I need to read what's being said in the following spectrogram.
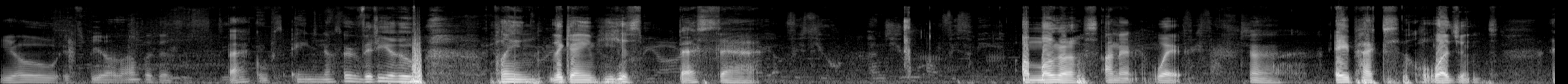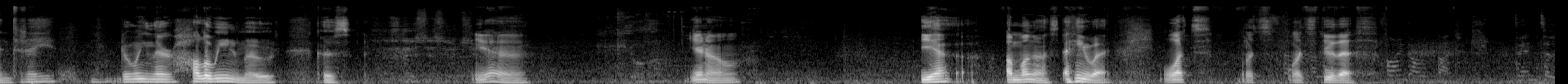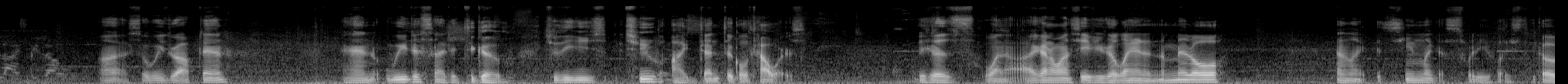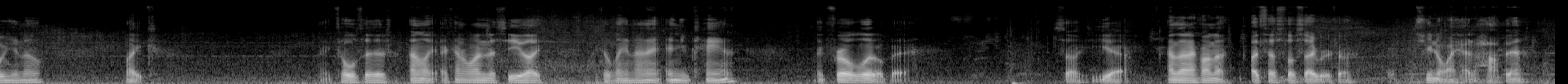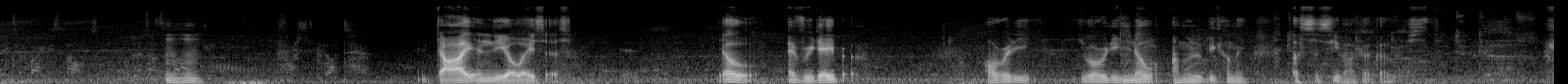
Yo, it's this back with another video playing the game he is best at. Among Us. I meant, wait. Uh, Apex Legends. And today, doing their Halloween mode. Because, yeah. You know. Yeah. Among Us. Anyway, let's, let's, let's do this. Uh, so we dropped in and we decided to go to these two identical towers. Because why not? I kinda wanna see if you could land in the middle. And like it seemed like a sweaty place to go, you know? Like like tilted. And like I kinda wanted to see like I could land on it and you can. Like for a little bit. So yeah. And then I found a, a Tesla Cybertruck. So you know I had to hop in. Mm-hmm. Die in the oasis. Yo, every day, bro. Already, you already know I'm gonna be becoming a sissy baka ghost.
